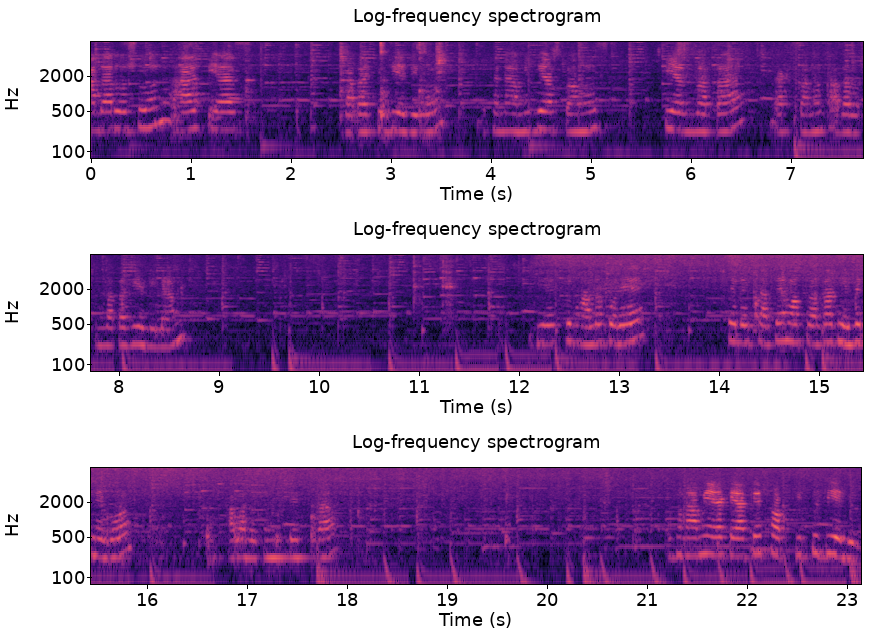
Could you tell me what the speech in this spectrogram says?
আদা, রসুন আর পেঁয়াজ বাটা একটু দিয়ে দিব। এখানে আমি দেড় চামচ পেঁয়াজ বাটা, এক চামচ আদা, রসুন বাটা দিয়ে দিলাম। দিয়ে একটু ভালো করে তেলের সাথে মশলাটা ভেজে নেব। আদা রসুন পেস্টটা। এখন আমি একে একে সব কিছু দিয়ে দিব।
